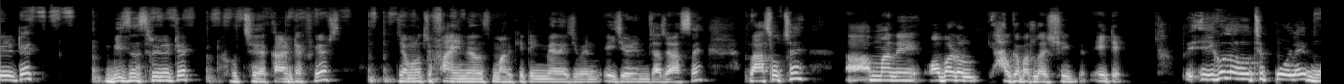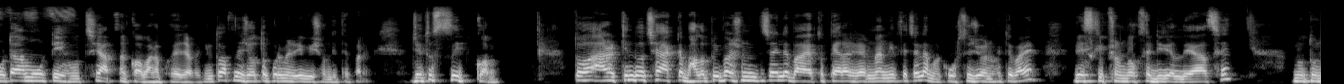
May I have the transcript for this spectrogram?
রিলেটেড বিজনেস রিলেটেড হচ্ছে কারেন্ট অ্যাফেয়ার্স যেমন হচ্ছে ফাইন্যান্স মার্কেটিং ম্যানেজমেন্ট এইচআরএম যা যা আছে। প্লাস হচ্ছে মানে ওভারঅল হালকা পাতলা শিখবেন, এইটাই। তো এগুলো হচ্ছে পড়লে মোটামুটি হচ্ছে আপনার কভার আপ হয়ে যাবে। কিন্তু আপনি যত পরিমাণে রিভিশন দিতে পারেন, যেহেতু সিট কম। তো আর কিন্তু হচ্ছে একটা ভালো প্রিপারেশন নিতে চাইলে বা এত প্যারা না নিতে চাইলে আমার কোর্সে জয়েন হতে পারে। ডিসক্রিপশন বক্সে ডিটেল দেওয়া আছে। নতুন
